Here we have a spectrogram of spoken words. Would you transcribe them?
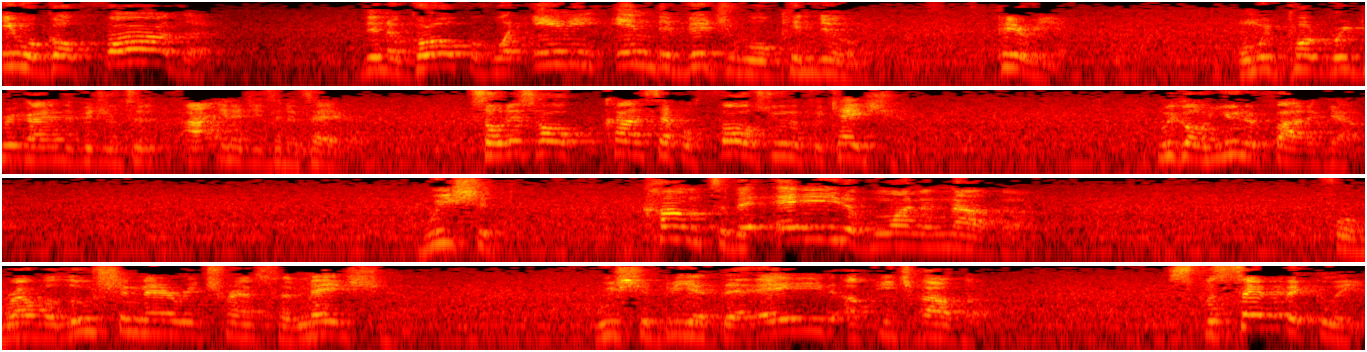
it will go farther than the growth of what any individual can do. Period. When we put we bring our individual to our energy to the table. So this whole concept of false unification, we're gonna unify together. We should come to the aid of one another for revolutionary transformation. We should be at the aid of each other. Specifically,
